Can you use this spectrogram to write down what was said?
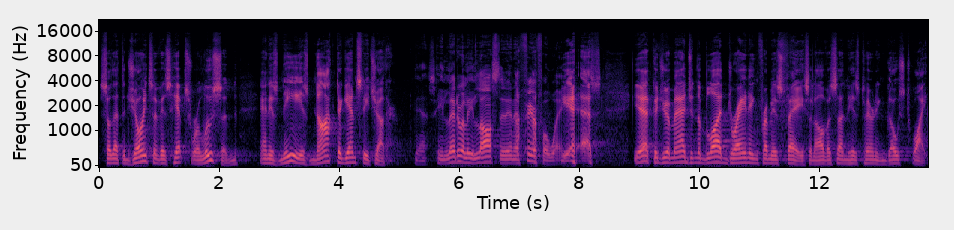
so that the joints of his hips were loosened, and his knees knocked against each other. Yes. He literally lost it in a fearful way. Yes. Yeah, could you imagine the blood draining from his face and all of a sudden his turning ghost white?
